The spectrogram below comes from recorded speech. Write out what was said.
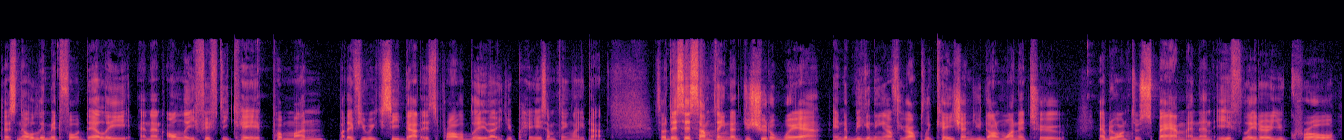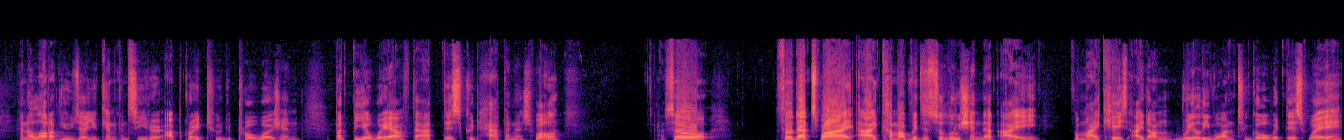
there's no limit for daily and then only 50k per month. But if you exceed that it's probably like you pay something like that. So this is something that you should aware in the beginning of your application. You don't want it to everyone to spam and then if later you grow and a lot of user you can consider upgrade to the pro version. But be aware of that this could happen as well. So so that's why i come up with a solution that i for my case i don't really want to go with this way.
